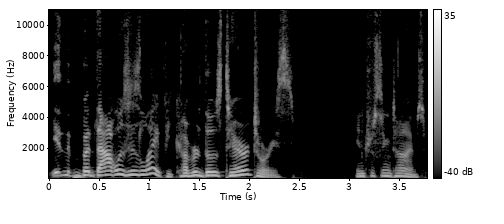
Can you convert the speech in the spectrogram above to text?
It, but that was his life. He covered those territories. Interesting times.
